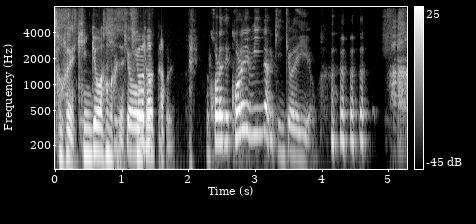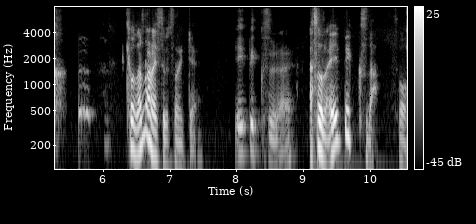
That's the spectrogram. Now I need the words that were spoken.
そうね、近況はそんな感じ近況だったこれ。これで、これでみんなの近況でいいよ。今日何の話するって言ったんだっけ？ Apex じゃない？あ、そうだ、Apex だ。そう。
